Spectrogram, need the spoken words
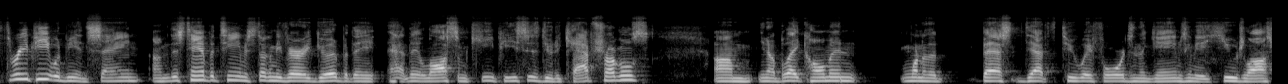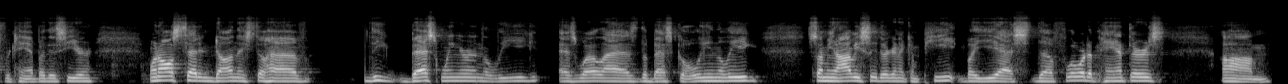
three peat would be insane. Um, this Tampa team is still gonna be very good, but they had they lost some key pieces due to cap struggles. Um, you know, Blake Coleman, one of the best depth two way forwards in the game, is gonna be a huge loss for Tampa this year. When all's said and done, they still have the best winger in the league as well as the best goalie in the league. So I mean, obviously they're to compete, but yes, the Florida Panthers. Um,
